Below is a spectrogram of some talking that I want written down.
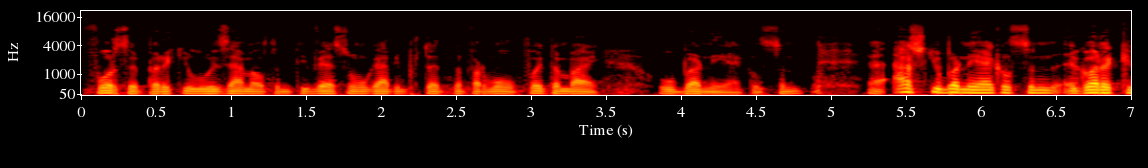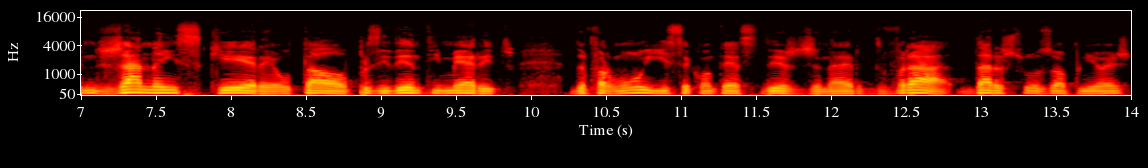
força para que o Lewis Hamilton tivesse um lugar importante na Fórmula 1, foi também o Bernie Eccleston. Ah, Acho que o Bernie Eccleston, agora que já nem sequer é o tal presidente emérito da Fórmula 1, e isso acontece desde janeiro, deverá dar as suas opiniões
